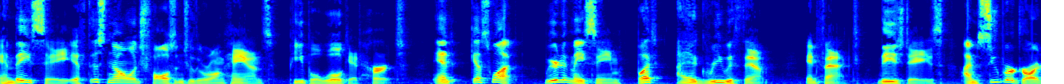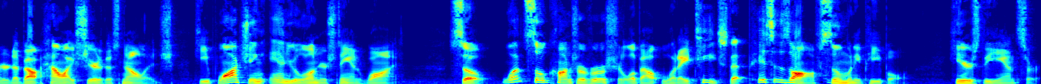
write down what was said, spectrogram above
And they say if this knowledge falls into the wrong hands, people will get hurt. And guess what? Weird it may seem, but I agree with them. In fact, these days, I'm super guarded about how I share this knowledge. Keep watching and you'll understand why. So, what's so controversial about what I teach that pisses off so many people? Here's the answer.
